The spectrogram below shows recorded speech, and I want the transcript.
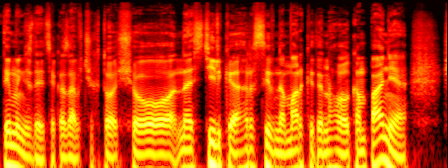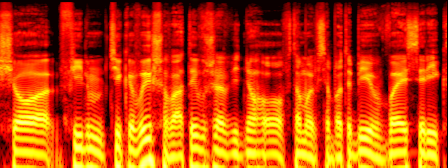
ти мені здається, казав, чи хто, що настільки агресивна маркетингова кампанія, що фільм тільки вийшов, а ти вже від нього втомився, бо тобі весь рік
